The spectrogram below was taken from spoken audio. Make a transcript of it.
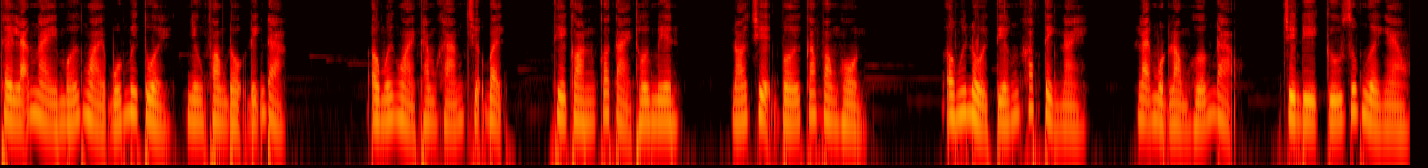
Thầy lãng này mới ngoài 40 tuổi nhưng phong độ đĩnh đạc. Ông ấy ngoài thăm khám chữa bệnh thì còn có tải thôi miên, nói chuyện với các vong hồn. Ông ấy nổi tiếng khắp tỉnh này, lại một lòng hướng đạo, chuyên đi cứu giúp người nghèo,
